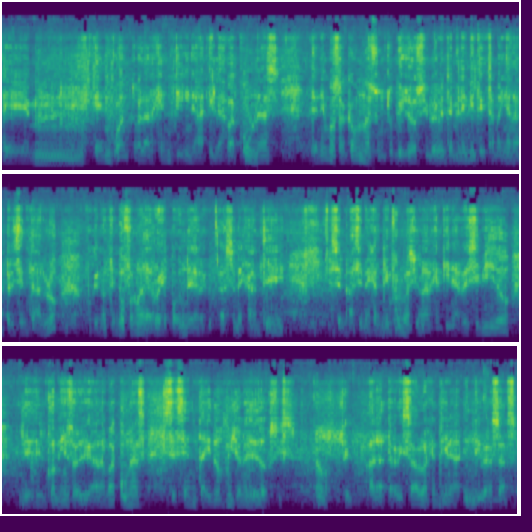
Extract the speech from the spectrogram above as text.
Eh, en cuanto a la Argentina y las vacunas, tenemos acá un asunto que yo simplemente me limité esta mañana a presentarlo, porque no tengo forma de responder a semejante, a semejante información. Argentina ha recibido desde el comienzo de llegar a las vacunas 62 millones de dosis. ¿no? han aterrizado la Argentina en diversas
